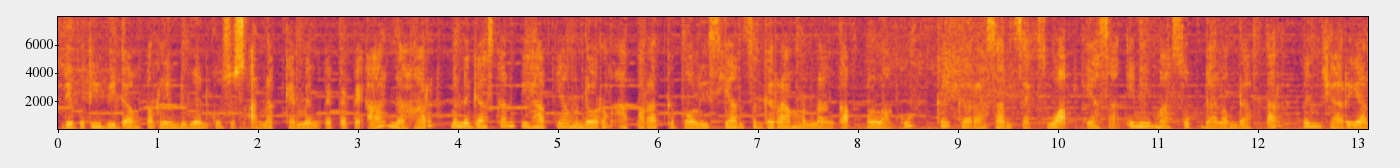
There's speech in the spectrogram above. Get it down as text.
Deputi Bidang Perlindungan Khusus Anak Kemen PPPA, Nahar, menegaskan pihaknya mendorong aparat kepolisian segera menangkap pelaku kekerasan seksual yang saat ini masuk dalam dalam daftar pencarian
